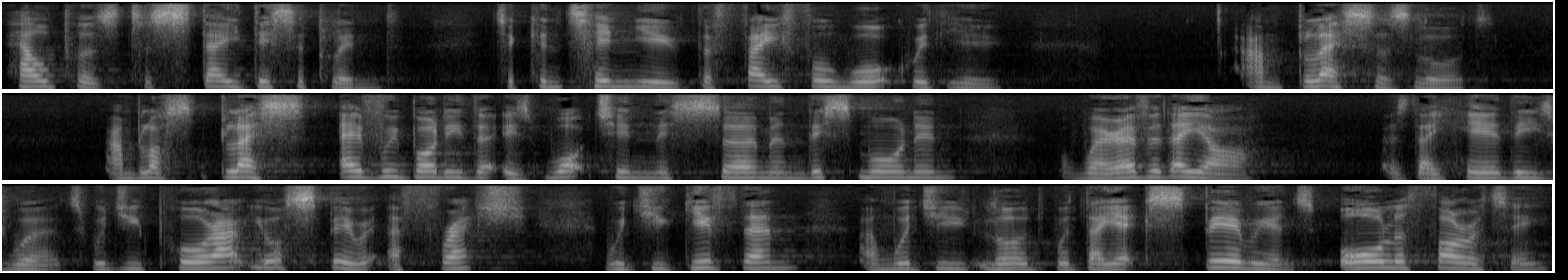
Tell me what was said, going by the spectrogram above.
Help us to stay disciplined to continue the faithful walk with you. And bless us, Lord. And bless, bless everybody that is watching this sermon this morning, wherever they are, as they hear these words. Would you pour out your spirit afresh? Would you give them? And would you, Lord, would they experience all authority,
